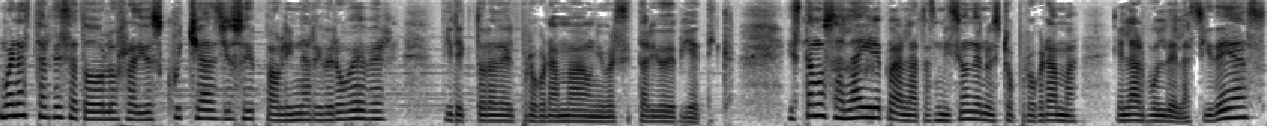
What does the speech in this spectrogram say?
Buenas tardes a todos los radioescuchas. Yo soy Paulina Rivero Weber, directora del programa universitario de Biética. Estamos al aire para la transmisión de nuestro programa El Árbol de las Ideas.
